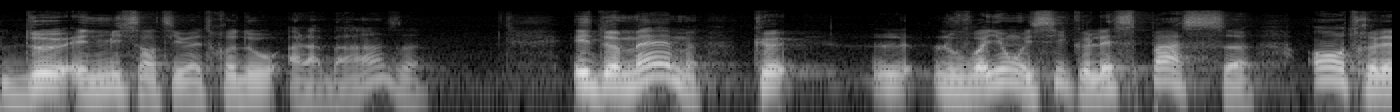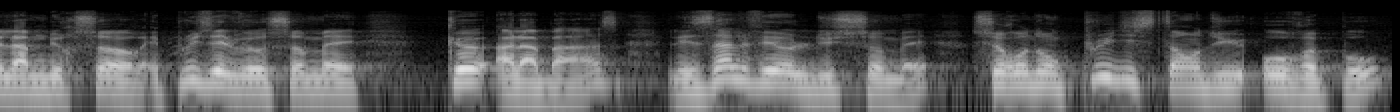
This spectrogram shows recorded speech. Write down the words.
2,5 cm d'eau à la base. Et de même que nous voyons ici que l'espace entre les lames du ressort est plus élevé au sommet qu'à la base, les alvéoles du sommet seront donc plus distendus au repos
